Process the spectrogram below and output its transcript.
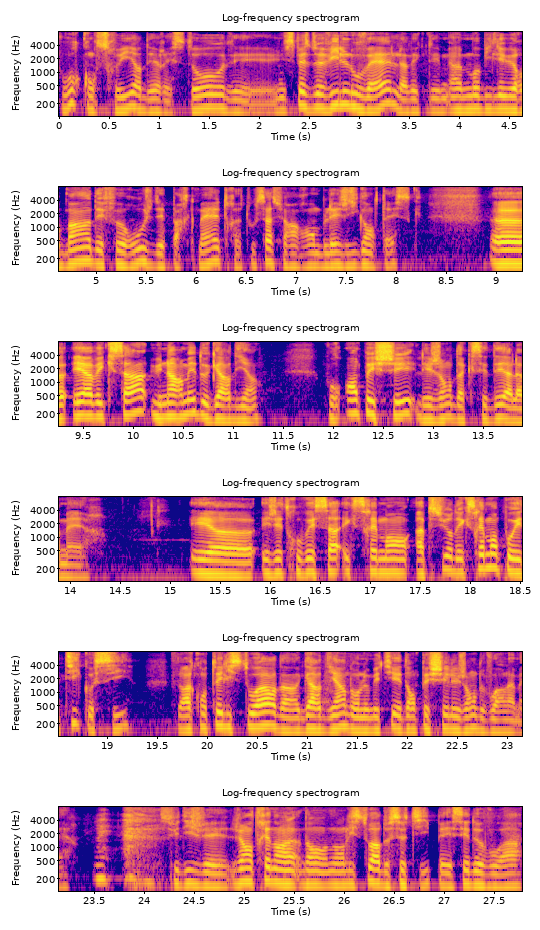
pour construire des restos, une espèce de ville nouvelle avec un mobilier urbain, des feux rouges, des parcs-mètres, tout ça sur un remblai gigantesque. Euh, et avec ça, une armée de gardiens pour empêcher les gens d'accéder à la mer. Euh, et, j'ai trouvé ça extrêmement absurde, extrêmement poétique aussi, de raconter l'histoire d'un gardien dont le métier est d'empêcher les gens de voir la mer. Je me suis dit, je vais, je vais entrer dans, dans, l'histoire de ce type et essayer de voir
